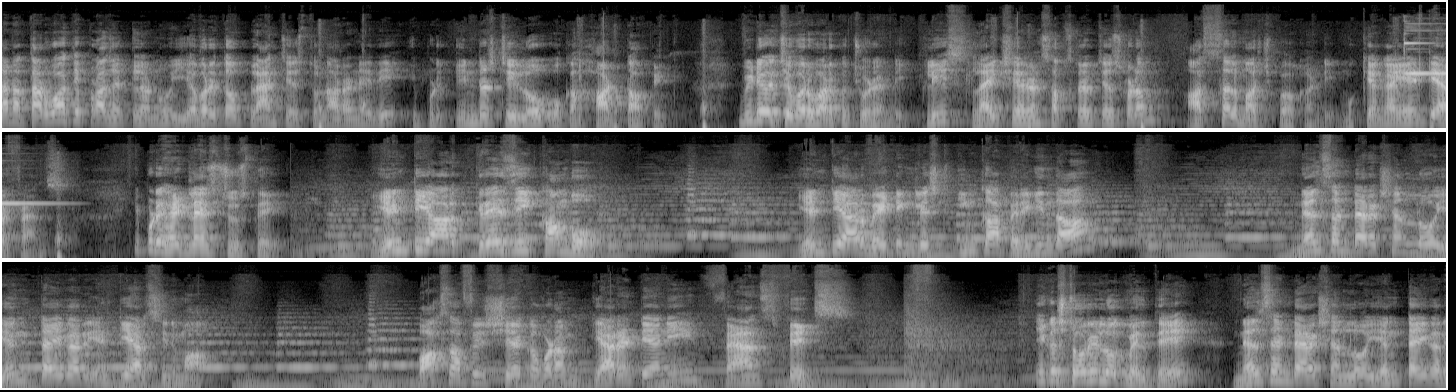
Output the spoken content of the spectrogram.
తన తర్వాతి ప్రాజెక్టులను ఎవరితో ప్లాన్ చేస్తున్నారనేది ఇప్పుడు ఇండస్ట్రీలో ఒక హాట్ టాపిక్. వీడియో చివరి వరకు చూడండి. Please like share and subscribe చేసుకోవడం అస్సలు మర్చిపోకండి. ముఖ్యంగా ఎన్టీఆర్ ఫ్యాన్స్. ఇప్పుడు హెడ్లైన్స్ చూస్తే NTR crazy combo. NTR waiting list ఇంకా పెరిగిందా? నెల్సన్ డైరెక్షన్లో యంగ్ టైగర్ ఎన్టీఆర్ సినిమా. బాక్స్ ఆఫీస్ షేక్ అవ్వడం గ్యారంటీ అని ఫ్యాన్స్ ఫిక్స్. ఇక స్టోరీలోకి వెళ్తే నెల్సన్ డైరెక్షన్లో యంగ్ టైగర్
